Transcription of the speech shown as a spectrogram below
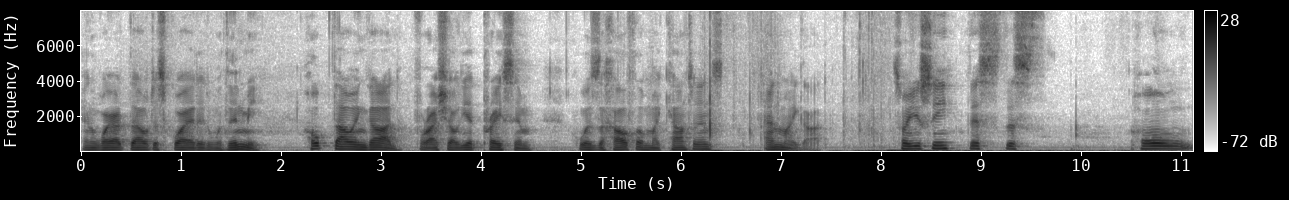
And why art thou disquieted within me? Hope thou in God, for I shall yet praise him, who is the health of my countenance and my God. So you see, this this whole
